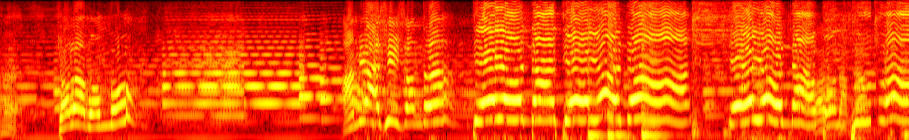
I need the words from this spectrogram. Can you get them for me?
হ্যাঁ চলো বন্ধু। আমি আসি চন্দ্রা। যেও না যেও না। না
